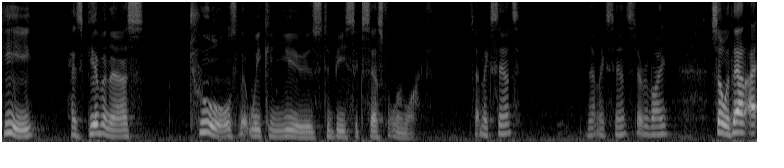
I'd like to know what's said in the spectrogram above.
He has given us tools that we can use to be successful in life. Does that make sense? Does that make sense to everybody? So with that, I,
